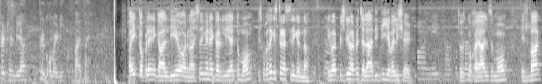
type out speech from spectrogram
फिर ठंडियाँ फिर कॉमेडी बाय बाय भाई कपड़े निकाल दिए और नाश्ता भी मैंने कर लिया है। तो मॉम इसको पता है किस तरह इस्त्री करना? एक बार पिछली बार में जला दी थी ये वाली शर्ट हाँ तो इसको ख्याल से मोम इस बार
